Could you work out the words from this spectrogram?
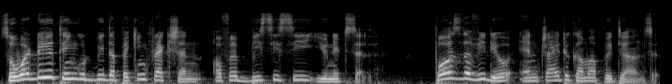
So what do you think would be the packing fraction of a BCC unit cell? Pause the video and try to come up with your answer.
